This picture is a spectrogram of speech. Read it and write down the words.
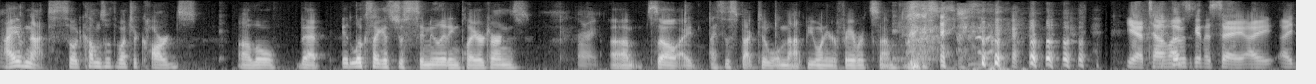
I have not. So it comes with a bunch of cards a little that it looks like it's just simulating player turns. Right. Um, so I, I suspect it will not be one of your favorites, Tom. yeah, Tom, I was gonna say I, I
